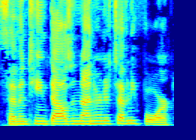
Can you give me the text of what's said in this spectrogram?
17,974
